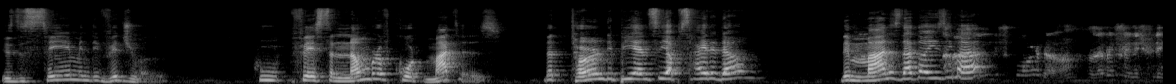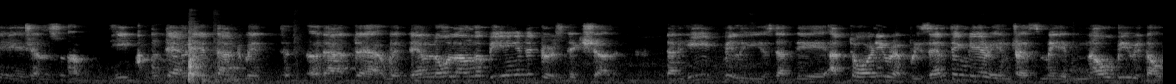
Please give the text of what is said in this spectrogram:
is the same individual who faced a number of court matters that turned the PNC upside down? The man is that no easy man. And further, let me finish with the Haitians. now. He contended that with uh, that uh, with them no longer being in the jurisdiction, that he believes that the attorney representing their interests may now be without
